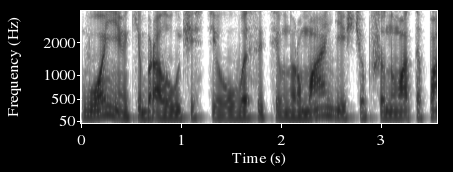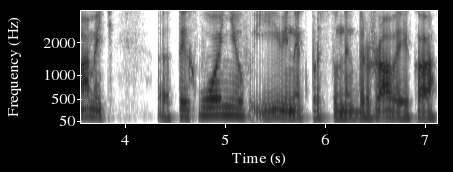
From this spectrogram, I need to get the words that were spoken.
воїнів, які брали участь у висадці в Нормандії, щоб вшанувати пам'ять е, тих воїнів, і він як представник держави, яка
